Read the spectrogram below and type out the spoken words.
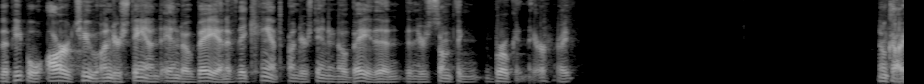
The people are to understand and obey, and if they can't understand and obey, then, then there's something broken there, right? Okay.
